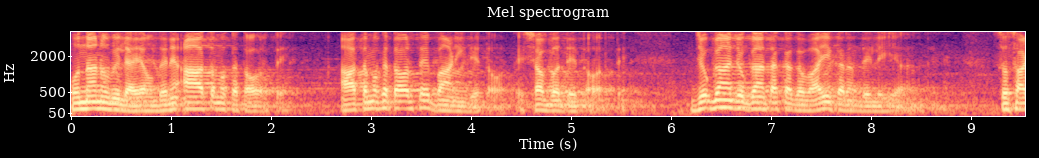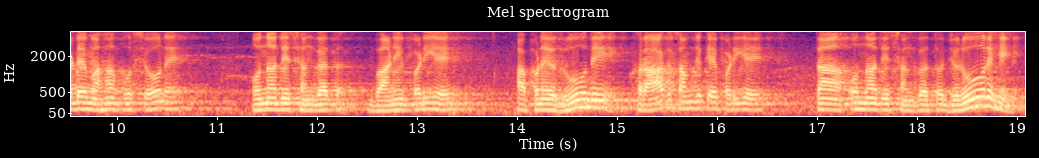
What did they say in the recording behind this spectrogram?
ਉਹਨਾਂ ਨੂੰ ਵੀ ਲੈ ਆਉਂਦੇ ਨੇ ਆਤਮਿਕ ਤੌਰ ਤੇ। ਆਤਮਿਕ ਤੌਰ ਤੇ, ਬਾਣੀ ਦੇ ਤੌਰ ਤੇ, ਸ਼ਬਦ ਦੇ ਤੌਰ ਤੇ। ਜੁਗਾਂ ਜੁਗਾਂ ਤੱਕ ਅਗਵਾਈ ਕਰਨ ਦੇ ਲਈ ਆਉਂਦੇ ਨੇ। ਸੋ ਸਾਡੇ ਮਹਾਪੁਰਸ਼ ਉਹ ਨੇ, ਉਹਨਾਂ ਦੀ ਸੰਗਤ ਬਾਣੀ ਪੜ੍ਹੀਏ, ਆਪਣੇ ਰੂਹ ਦੀ ਖੁਰਾਕ ਸਮਝ ਕੇ ਪੜ੍ਹੀਏ, ਤਾਂ ਉਹਨਾਂ ਦੀ ਸੰਗਤ ਤੋਂ ਜ਼ਰੂਰ ਹੀ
